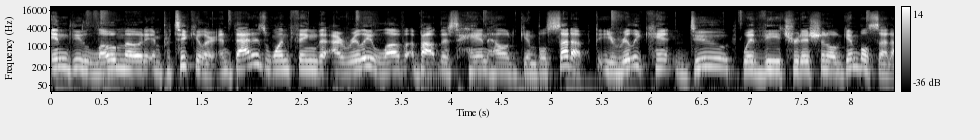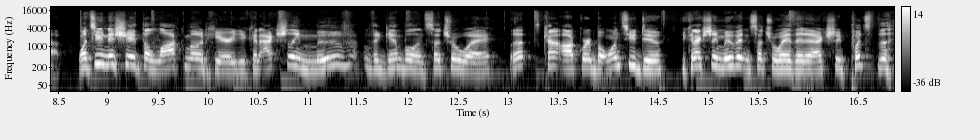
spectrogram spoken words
in the low mode in particular. And that is one thing that I really love about this handheld gimbal setup that you really can't do with the traditional gimbal setup. Once you initiate the lock mode here, you can actually move the gimbal in such a way, it's kind of awkward, but once you do, you can actually move it in such a way that it actually puts the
